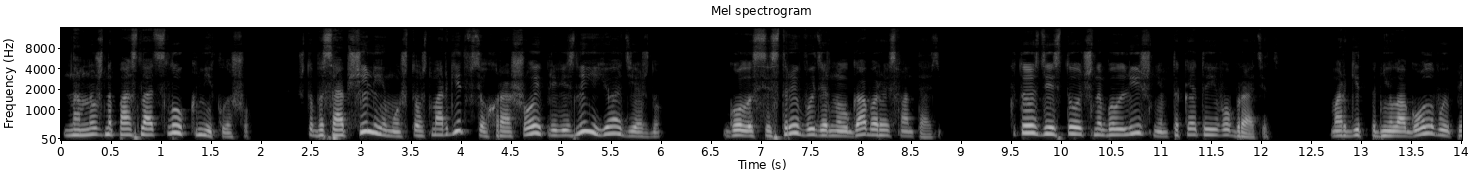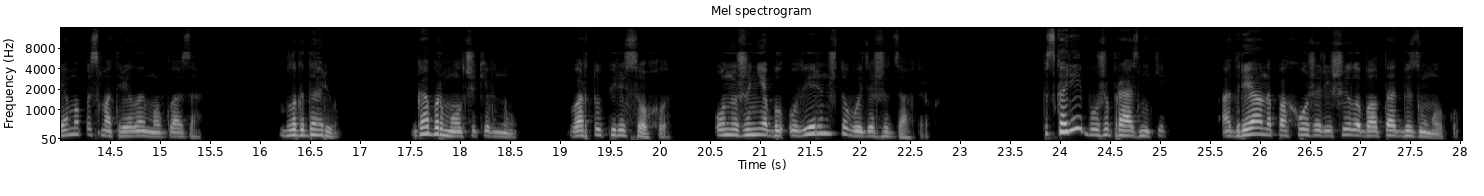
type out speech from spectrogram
Нам нужно послать слуг к Миклышу, чтобы сообщили ему, что с Маргит все хорошо и привезли ее одежду, Голос сестры выдернул Габбара из фантазии. Кто здесь точно был лишним, так это его братец. Маргит подняла голову и прямо посмотрела ему в глаза. «Благодарю». Габбар молча кивнул. Во рту пересохло. Он уже не был уверен, что выдержит завтрак. «Поскорей бы уже праздники!» Адриана, похоже, решила болтать без умолку.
